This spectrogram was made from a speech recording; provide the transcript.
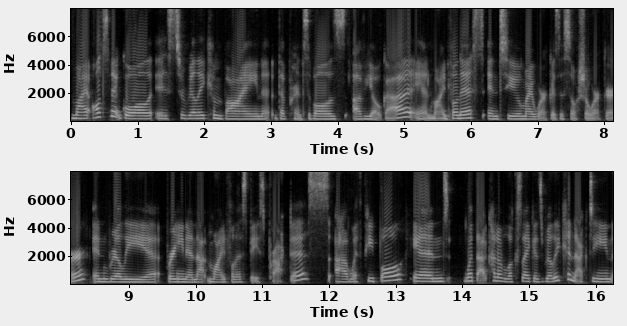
My ultimate goal is to really combine the principles of yoga and mindfulness into my work as a social worker and really bringing in that mindfulness based practice um, with people and what that kind of looks like is really connecting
